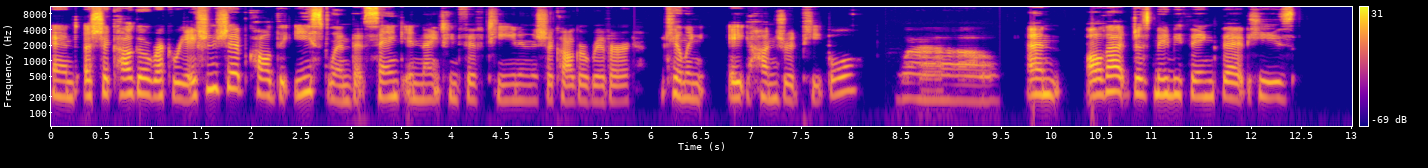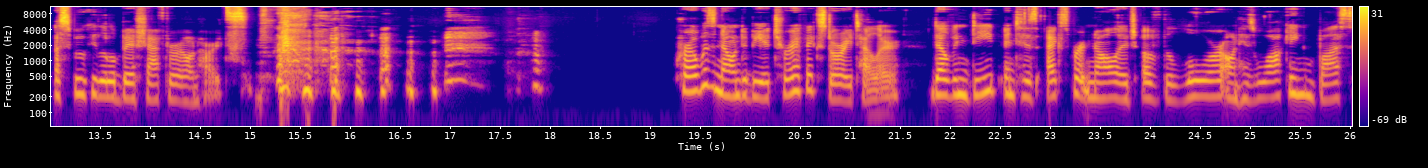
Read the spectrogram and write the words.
and a Chicago recreation ship called the Eastland that sank in 1915 in the Chicago River, killing 800 people. Wow. And all that just made me think that he's a spooky little bish after our own hearts. Crowe was known to be a terrific storyteller, delving deep into his expert knowledge of the lore on his walking, bus,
